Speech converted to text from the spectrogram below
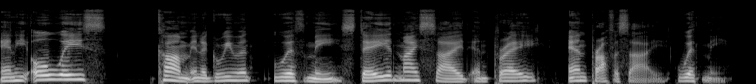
And he always come in agreement with me, stay at my side and pray and prophesy with me.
